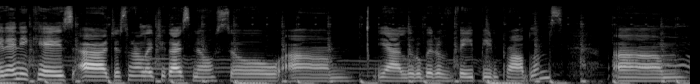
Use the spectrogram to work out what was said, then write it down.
In any case, uh, just want to let you guys know. So, um, yeah, a little bit of vaping problems. Um,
